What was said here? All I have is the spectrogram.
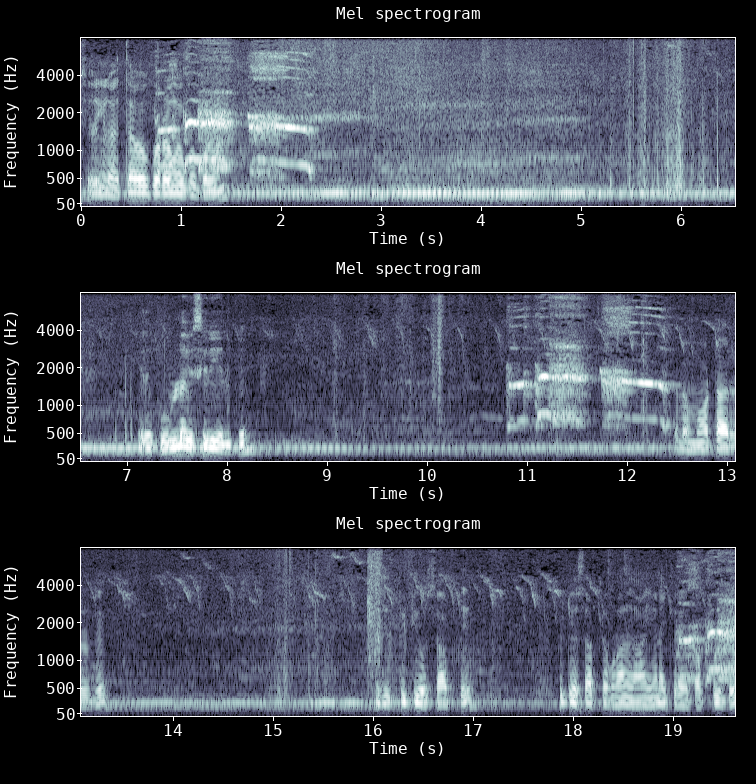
சரிங்களா? தேவைப்படுறவங்க கூப்பிடலாம். இதுக்கு உள்ள விசிறி இருக்கு. இதில் மோட்டார் இருக்கு. இது பிடிஓ சாப்பிட்டு பிடிஓ சாப்பிட்ட கொண்டாந்து இணைக்கிற கப்புல்ட்டு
